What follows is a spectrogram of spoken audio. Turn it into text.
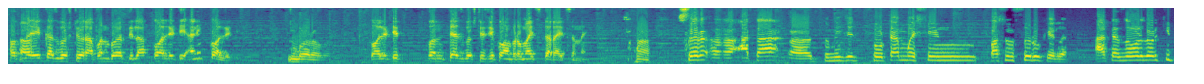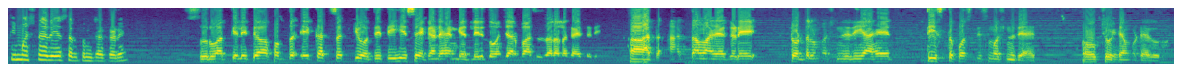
फक्त हा. एकाच गोष्टीवर आपण भर दिला क्वालिटी आणि क्वालिटी बरोबर. क्वालिटीत कोणत्याच गोष्टीची कॉम्प्रोमाइज करायचं नाही. सर अ, आता अ, तुम्ही जे छोट्या मशीन पासून सुरू केलं आता जवळजवळ किती मशिनरी आहे सर तुमच्याकडे? सुरुवात केली तेव्हा फक्त एकच चक्की होती ती ही सेकंड हँड घेतलेली दोन चार पाच हजाराला काहीतरी. आता आता माझ्याकडे टोटल मशिनरी आहेत तीस ते पस्तीस मशिनरी आहेत. ओके छोट्या मोठ्या करून.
